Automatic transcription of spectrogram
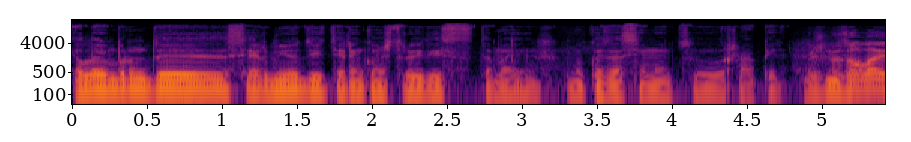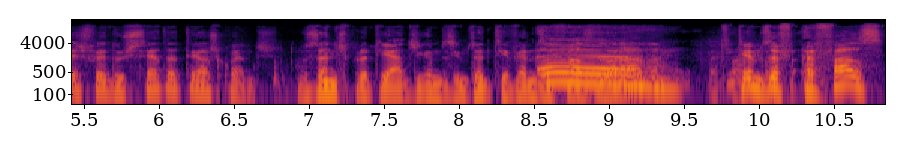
Eu lembro-me de ser miúdo e terem construído isso também, uma coisa assim muito rápida. Mas nas Oleias foi dos 7 até aos quantos? Os anos prateados, digamos assim. Portanto, tivemos a fase uh... dourada, temos a, a fase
